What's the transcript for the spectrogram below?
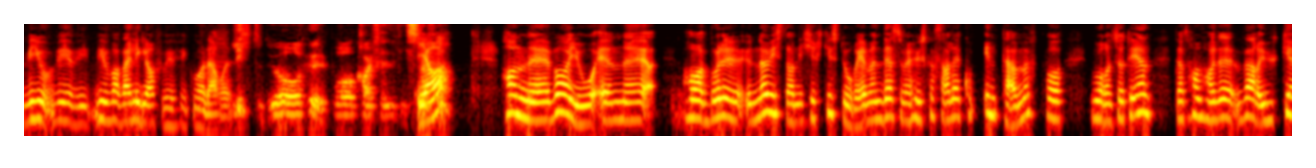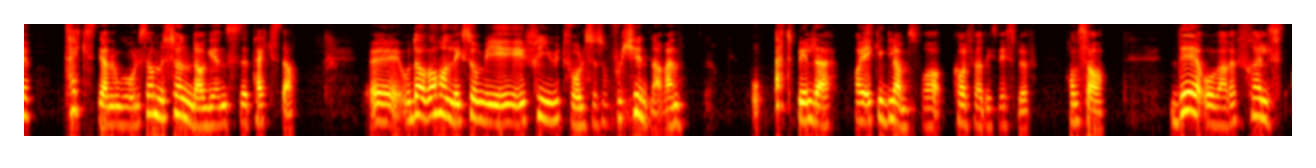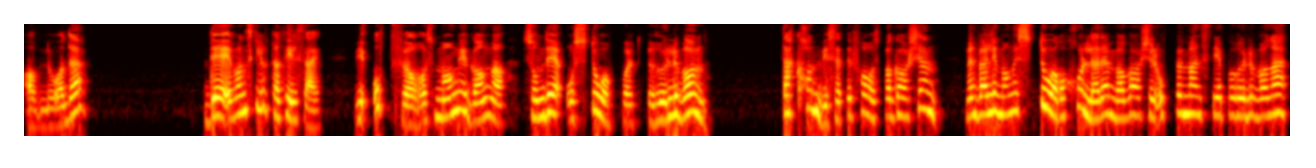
vi, vi, vi, vi var veldig glad for at vi fikk gå der. Og, Likte du å høre på Carl Fredrik Wisløff? Ja. han eh, var jo en Han har både undervist han i kirkehistorie, men det som jeg husker særlig jeg kom inn til MF på våren 71, det at han hadde hver uke tekstgjennomgåelser med søndagens eh, tekster. Eh, og da var han liksom i, i fri utfoldelse som forkynneren. Og ett bilde har jeg ikke glemt fra Carl Fredrik Wisløff. Han sa det å være frelst av nåde, det er vanskelig å ta til seg. Vi oppfører oss mange ganger som det å stå på et rullebånd. Der kan vi sette fra oss bagasjen, men veldig mange står og holder den bagasjen oppe mens de er på rullebåndet.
